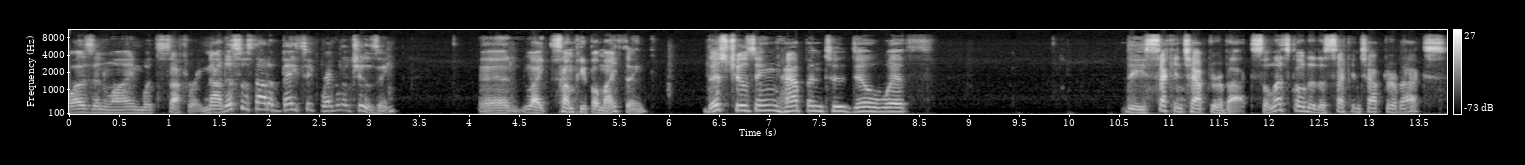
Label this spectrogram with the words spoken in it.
was in line with suffering. Now, this was not a basic regular choosing, uh, like some people might think. This choosing happened to deal with the second chapter of Acts. So let's go to the second chapter of Acts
